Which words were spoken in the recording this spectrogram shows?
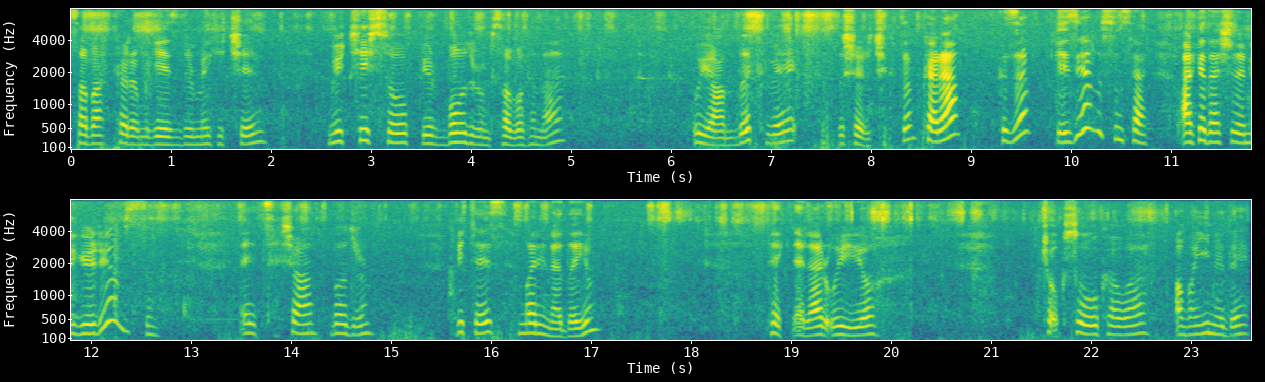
Sabah karamı gezdirmek için müthiş soğuk bir Bodrum sabahına uyandık ve dışarı çıktım. Karam, kızım geziyor musun sen? Arkadaşlarını görüyor musun? Evet, şu an Bodrum Bitez Marina'dayım. Tekneler uyuyor. Çok soğuk hava ama yine de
